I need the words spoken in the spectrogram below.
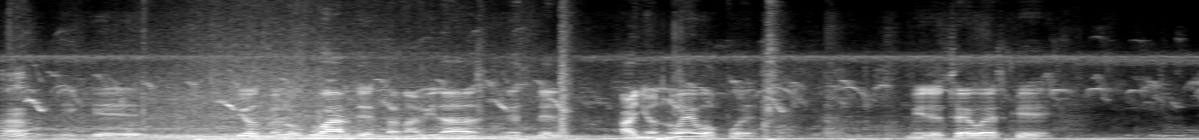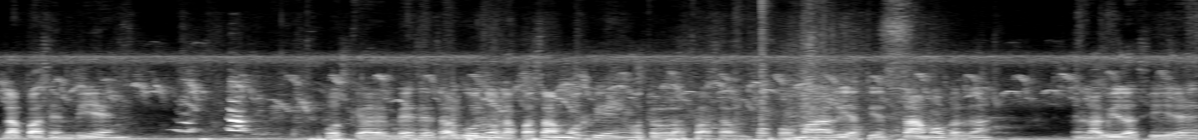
Ajá. y que Dios me lo guarde esta Navidad, este año nuevo, pues mi deseo es que la pasen bien, porque a veces algunos la pasamos bien, otros la pasan un poco mal y así estamos, ¿verdad? En la vida así es,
